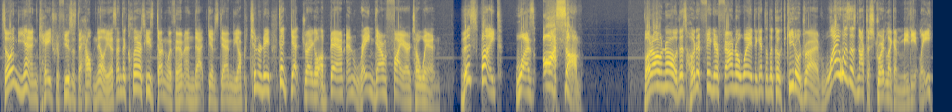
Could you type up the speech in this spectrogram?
So in the end, Cage refuses to help Nilius and declares he's done with him, and that gives Dan the opportunity to get Drago a BAM and rain down fire to win. This fight was awesome! But oh no, this hooded figure found a way to get to the Kokkido Drive. Why was this not destroyed like immediately?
